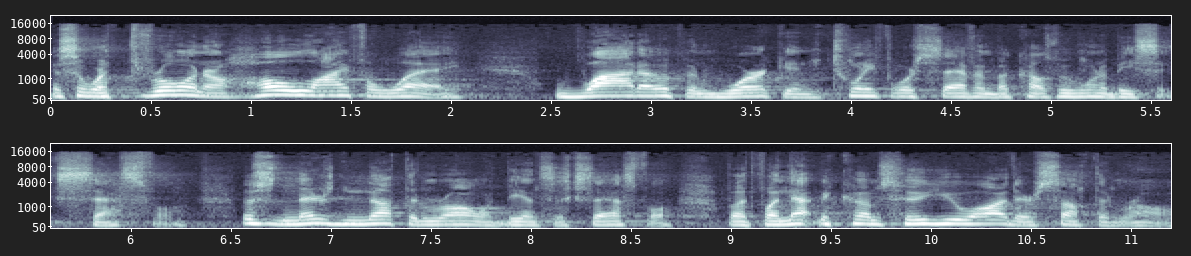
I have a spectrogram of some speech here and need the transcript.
And so we're throwing our whole life away, wide open, working 24 7 because we want to be successful. Listen, there's nothing wrong with being successful, but when that becomes who you are, there's something wrong.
